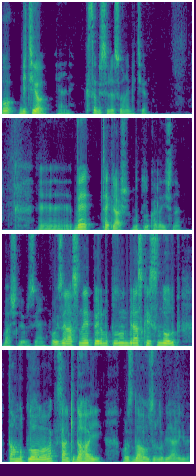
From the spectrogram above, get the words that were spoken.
o bitiyor yani. Kısa bir süre sonra bitiyor. Ee, ve tekrar mutluluk arayışına başlıyoruz yani. O yüzden aslında hep böyle mutluluğun biraz kıyısında olup tam mutlu olmamak sanki daha iyi. Orası daha huzurlu bir yer gibi.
